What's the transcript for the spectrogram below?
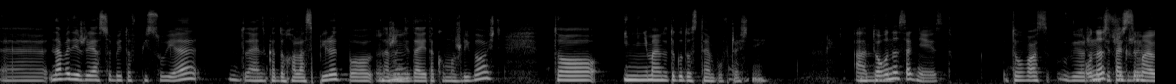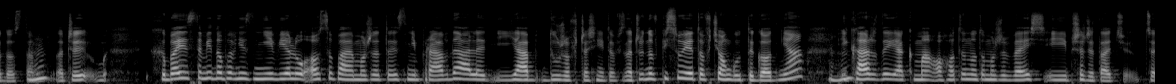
E, Nawet jeżeli ja sobie to wpisuję, na przykład do Hala Spirit, bo Mhm. narzędzie daje taką możliwość, to inni nie mają do tego dostępu wcześniej. A to u Mm. nas tak nie jest. To u was wy U nas robicie wszyscy tak, że... mają dostęp. Mhm. Znaczy, chyba jestem jedną pewnie z niewielu osób, ale może to jest nieprawda, ale ja dużo wcześniej to, znaczy no wpisuję to w ciągu tygodnia Mhm. i każdy jak ma ochotę, no to może wejść i przeczytać, co,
